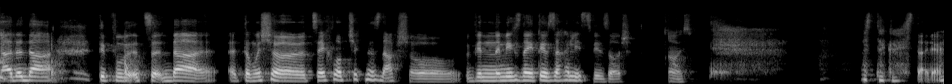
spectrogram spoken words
да, да, да. Типу, це да, тому що цей хлопчик не знав, що він не міг знайти взагалі свій зошит. Ось. Ось така історія.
